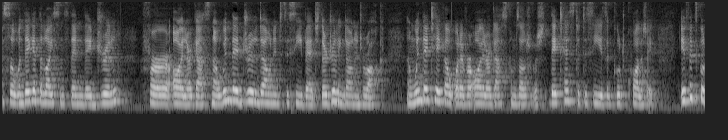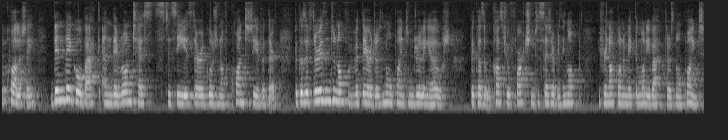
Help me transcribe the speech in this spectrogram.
so when they get the license, then they drill for oil or gas. Now, when they drill down into the seabed, they're drilling down into rock. And when they take out whatever oil or gas comes out of it, they test it to see is it good quality. If it's good quality, then they go back and they run tests to see is there a good enough quantity of it there. Because if there isn't enough of it there, there's no point in drilling it out because it would cost you a fortune to set everything up. If you're not going to make the money back, there's no point.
